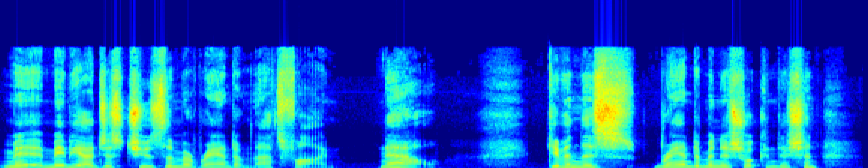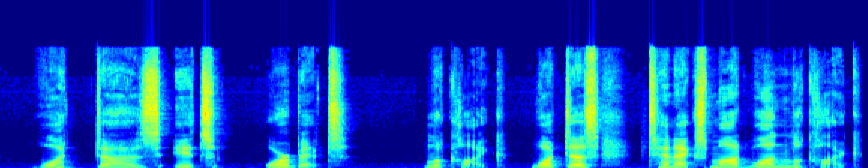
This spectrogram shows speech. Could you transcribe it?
Maybe I just choose them at random. That's fine. Now, given this random initial condition, what does its orbit look like? What does 10x mod 1 look like?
